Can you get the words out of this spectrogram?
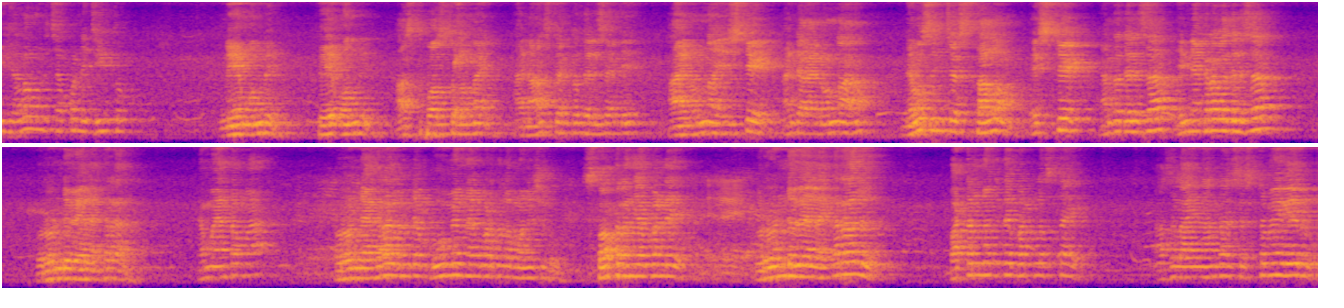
మీకు ఎలా ఉంది చెప్పండి జీవితం? నేముంది పేముంది ఆస్తిపాస్తులు ఉన్నాయి ఆయన ఆస్తి ఎంతో తెలుసండి? ఆయన ఉన్న ఎస్టేట్ అంటే ఆయన ఉన్న నివసించే స్థలం ఎస్టేట్ ఎంత తెలుసా? ఎన్ని ఎకరాలు తెలుసా? రెండు వేల ఎకరాలు. అమ్మ ఎంతమ్మా? రెండు ఎకరాలు ఉంటే భూమి మీద నిలబడుతున్న మనుషులు స్తోత్రం చెప్పండి. రెండు వేల ఎకరాలు బట్టలు నొక్కితే బట్టలు వస్తాయి. అసలు ఆయన అంతా సిస్టమే వేరు.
